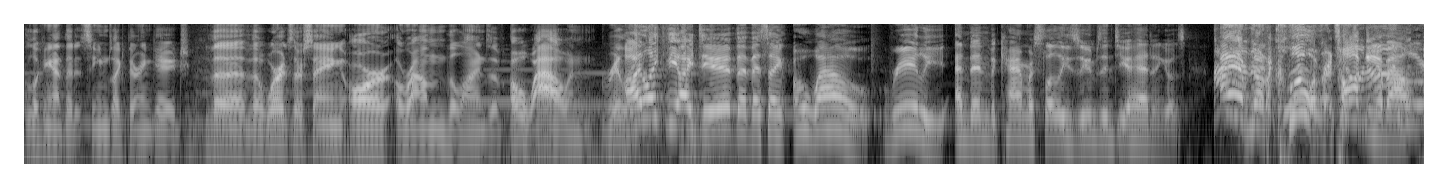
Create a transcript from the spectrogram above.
looking at that it seems like they're engaged. The the words they're saying are around the lines of, oh wow, and really. I like the idea that they're saying, "Oh wow, really?" and then the camera slowly zooms into your head and goes, "I have not a clue what we're talking about."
